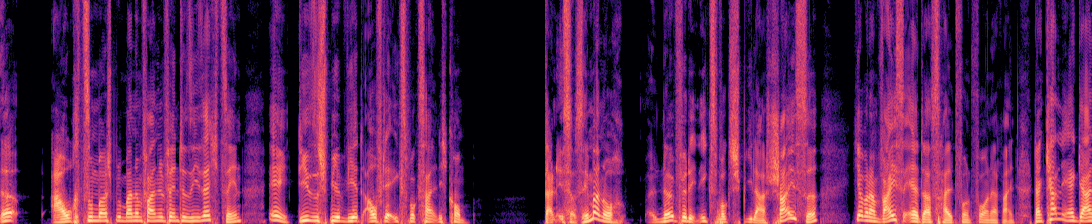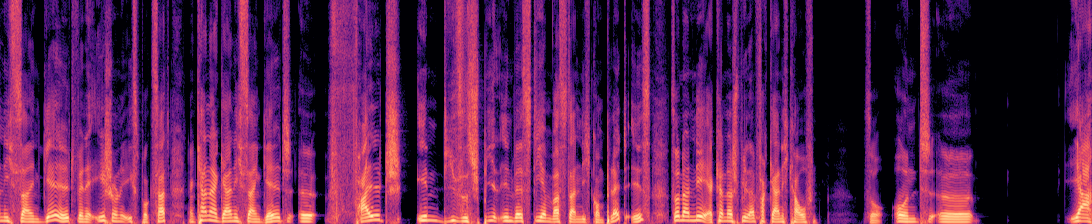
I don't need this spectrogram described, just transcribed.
ne, auch zum Beispiel bei einem Final Fantasy 16, ey, dieses Spiel wird auf der Xbox halt nicht kommen. Dann ist das immer noch ne, für den Xbox-Spieler scheiße. Ja, aber dann weiß er das halt von vornherein. Dann kann er gar nicht sein Geld, wenn er eh schon eine Xbox hat, dann kann er gar nicht sein Geld äh, falsch in dieses Spiel investieren, was dann nicht komplett ist, sondern nee, er kann das Spiel einfach gar nicht kaufen. So, und äh, ja,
